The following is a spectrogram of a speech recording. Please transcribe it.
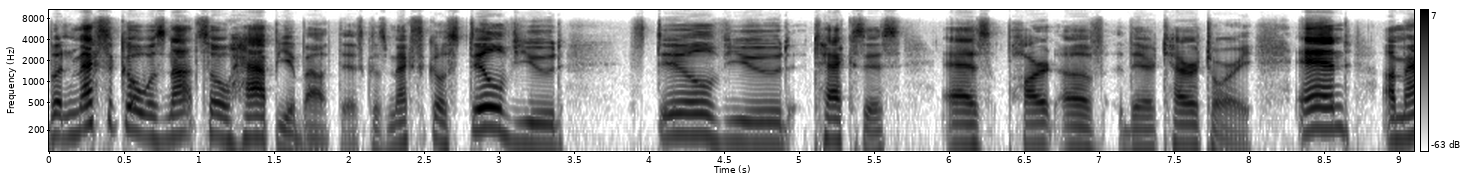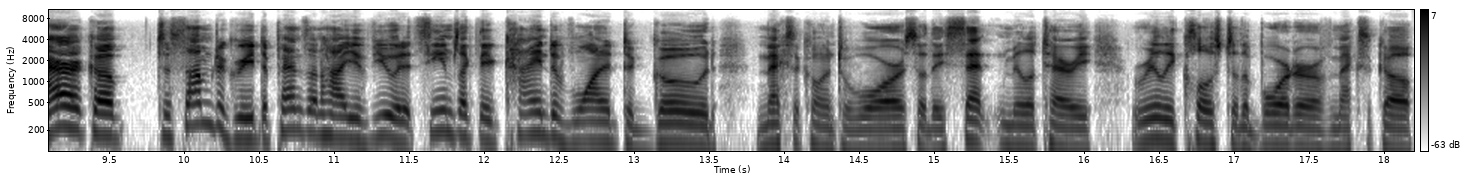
But Mexico was not so happy about this because Mexico still viewed still viewed Texas as part of their territory. And America to some degree, depends on how you view it. It seems like they kind of wanted to goad Mexico into war, so they sent military really close to the border of Mexico,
